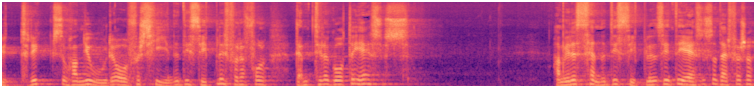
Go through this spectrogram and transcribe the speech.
uttrykk som han gjorde overfor sine disipler for å få dem til å gå til Jesus. Han ville sende disiplene sine til Jesus, og derfor så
